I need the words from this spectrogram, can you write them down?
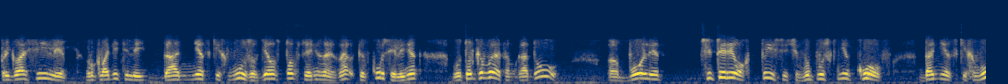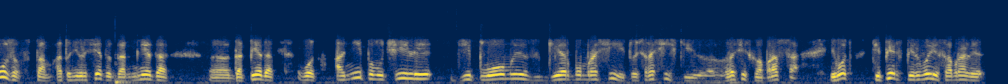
пригласили руководителей донецких вузов. Дело в том, что, я не знаю, знаю ты в курсе или нет, вот только в этом году э, более четырех тысяч выпускников донецких вузов, там от университета до МЕДа, э, до ПЕДа, вот, они получили дипломы с гербом России, то есть российские, э, российского образца. И вот теперь впервые собрали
